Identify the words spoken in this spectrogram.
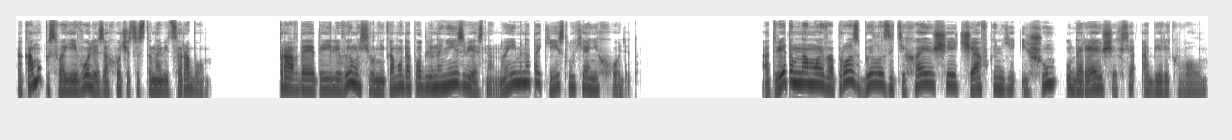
А кому по своей воле захочется становиться рабом? Правда это или вымысел, никому доподлинно неизвестно, но именно такие слухи о них ходят. Ответом на мой вопрос было затихающее чавканье и шум ударяющихся о берег волн.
